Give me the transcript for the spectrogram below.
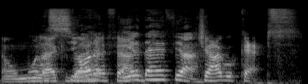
é um moleque senhora, do RFA. e ele é da RFA. Thiago Caps.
